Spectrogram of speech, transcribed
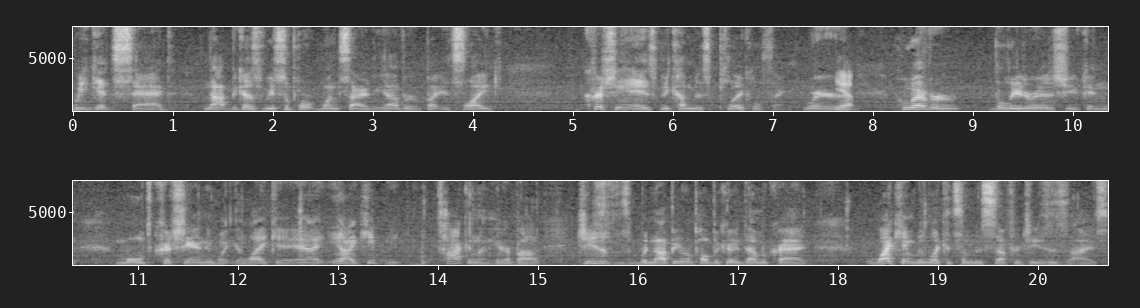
we get sad, not because we support one side or the other, but it's like Christianity has become this political thing where Yep. whoever the leader is, you can mold Christianity what you like it. And I, you know, I keep talking on here about Jesus would not be a Republican or Democrat. Why can't we look at some of this stuff for Jesus' eyes?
